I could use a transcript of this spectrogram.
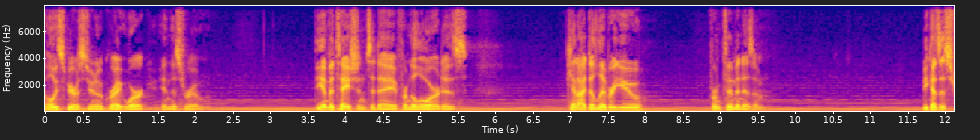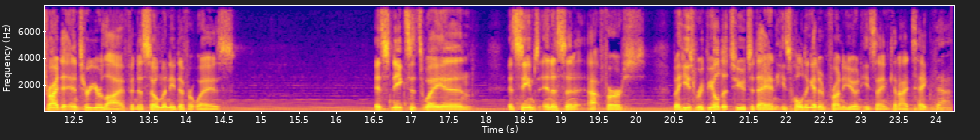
The Holy Spirit is doing a great work in this room. The invitation today from the Lord is Can I deliver you from feminism? Because it's tried to enter your life into so many different ways. It sneaks its way in, it seems innocent at first, but He's revealed it to you today and He's holding it in front of you and He's saying, Can I take that?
